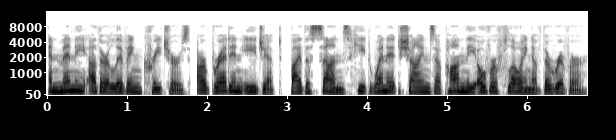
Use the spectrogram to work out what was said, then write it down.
and many other living creatures, are bred in Egypt, by the sun's heat when it shines upon the overflowing of the river.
